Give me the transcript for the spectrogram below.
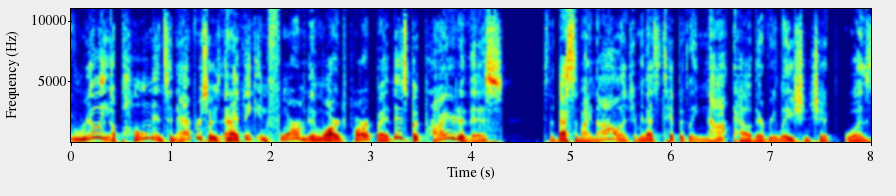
really opponents and adversaries, and I think informed in large part by this. But prior to this, to the best of my knowledge, I mean that's typically not how their relationship was.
